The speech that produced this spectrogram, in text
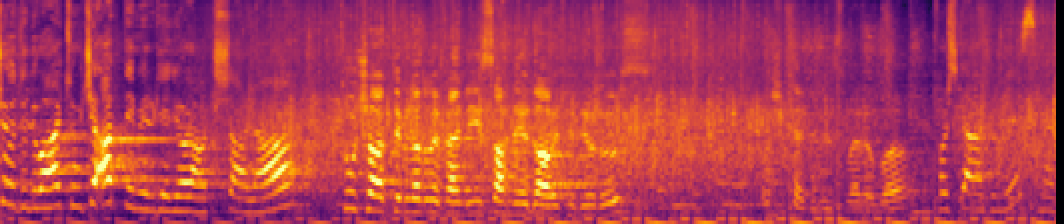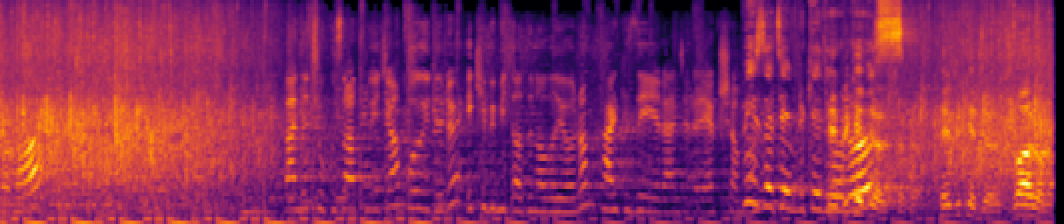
Tuğçe ödülü var. Tuğçe Akdemir geliyor alkışlarla. Tuğçe Akdemir hanımefendiyi sahneye davet ediyoruz. Hoş geldiniz, merhaba. Hoş geldiniz. Merhaba. Ben de çok uzatmayacağım. Bu ödülü ekibimiz adına alıyorum. Herkese iyi eğlenceler, iyi akşamlar. Biz de tebrik ediyoruz. Tebrik ediyoruz efendim. Tebrik ediyoruz, var olun.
